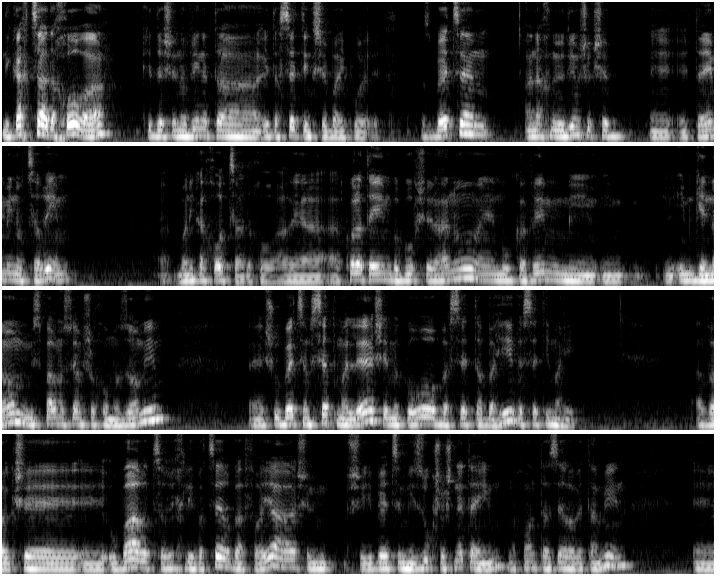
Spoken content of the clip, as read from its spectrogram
ניקח צעד אחורה, כדי שנבין את, ה, את ה settings שבה היא פועלת. אז בעצם, אנחנו יודעים שכשתאי מין נוצרים, בואו ניקח עוד צעד אחורה. הרי כל התאים בגוף שלנו מורכבים עם, עם, עם גנום, מספר מסוים של כרומוזומים, אה, שהוא בעצם סט מלא שמקורו בסט אבהי וסט אמהי. אבל כשעובר צריך להיווצר בהפריה, של, שהיא בעצם מיזוג של שני תאים, נכון? תא זרע ותא מין, אה,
